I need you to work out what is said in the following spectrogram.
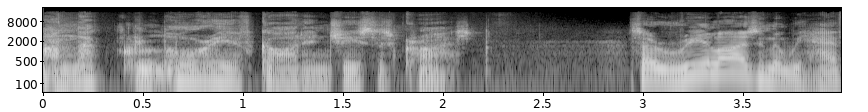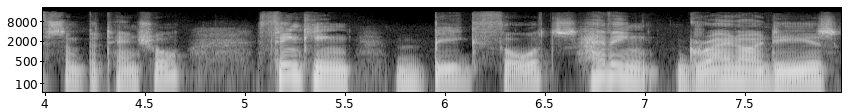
on the glory of God in Jesus Christ. So realizing that we have some potential, thinking big thoughts, having great ideas,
